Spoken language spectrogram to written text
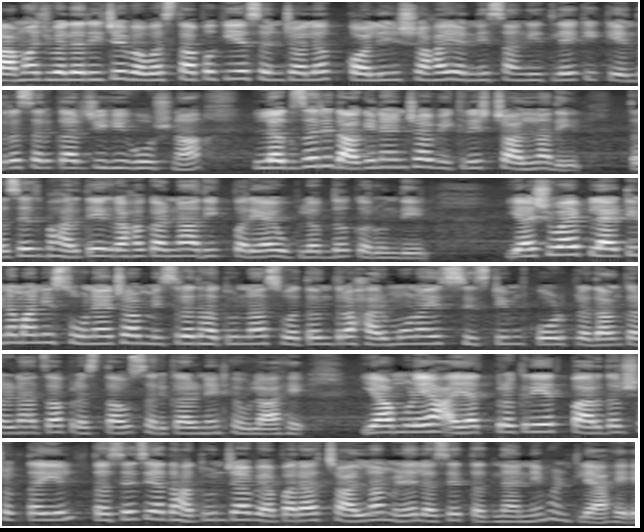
कामा ज्वेलरीचे व्यवस्थापकीय संचालक कॉलिन शहा यांनी सांगितले की केंद्र सरकारची ही घोषणा लक्झरी दागिन्यांच्या विक्रीस चालना देईल तसेच भारतीय ग्राहकांना अधिक पर्याय उपलब्ध करून देईल. याशिवाय प्लॅटिनम आणि सोन्याच्या मिश्र धातूंना स्वतंत्र हार्मोनाइज सिस्टीम कोड प्रदान करण्याचा प्रस्ताव सरकारने ठेवला आहे. यामुळे आयात प्रक्रियेत पारदर्शकता येईल तसेच या धातूंच्या व्यापारात चालना मिळेल असे तज्ज्ञांनी म्हटले आहे.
